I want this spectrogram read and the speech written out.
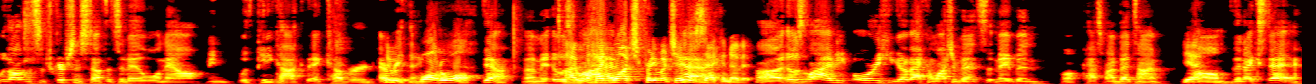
with all the subscription stuff that's available now, I mean, with Peacock, they covered everything. Wall to wall. yeah, I mean, it was I, live. I watched pretty much every Yeah. second of it. Uh, it was live, or you could go back and watch events that may have been well past my bedtime. Yeah. Um, the next day.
